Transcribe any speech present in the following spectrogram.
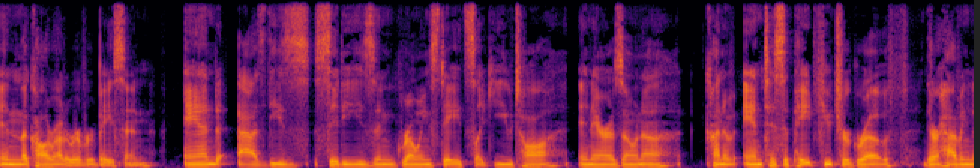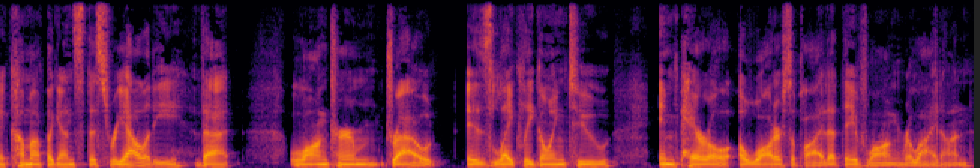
in the Colorado River Basin. And as these cities and growing states like Utah and Arizona kind of anticipate future growth, they're having to come up against this reality that long term drought is likely going to imperil a water supply that they've long relied on.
